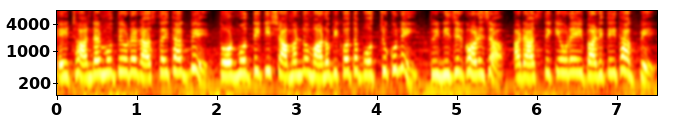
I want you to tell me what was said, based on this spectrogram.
এই ঠান্ডার মধ্যে ওরা রাস্তায় থাকবে? তোর মধ্যে কি সামান্য মানবিকতা বোধটুকু নেই? তুই নিজের ঘরে যা আর আজ থেকে ওরা এই বাড়িতেই থাকবে।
